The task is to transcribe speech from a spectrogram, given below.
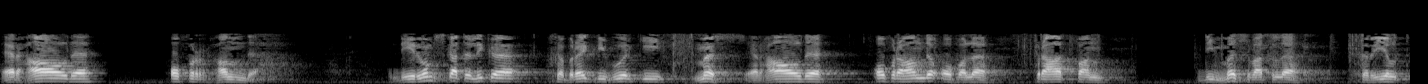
Herhaalde offerhande. Die Rooms-Katolieke gebruik die woordjie mis, herhaalde offerhande of hulle praat van die mis wat hulle gereeld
